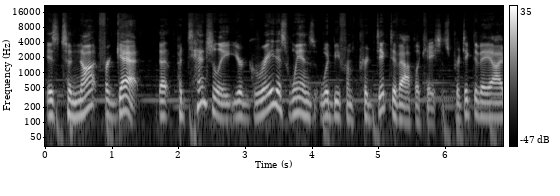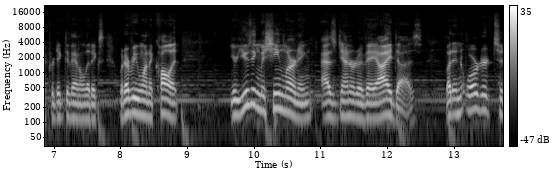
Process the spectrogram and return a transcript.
is to not forget that potentially your greatest wins would be from predictive applications, predictive AI, predictive analytics, whatever you want to call it. You're using machine learning as generative AI does but in order to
